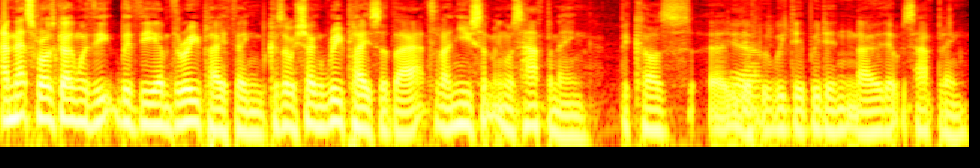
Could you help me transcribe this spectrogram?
and that's where I was going with the with the, um, the replay thing because I was showing replays of that, and I knew something was happening because uh, Yeah. we, we did we didn't know that was happening.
